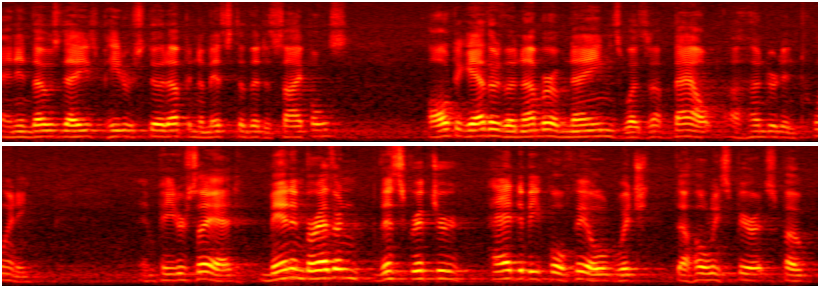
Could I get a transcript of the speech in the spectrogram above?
and in those days, Peter stood up in the midst of the disciples. Altogether, the number of names was about 120. And Peter said, Men and brethren, this scripture had to be fulfilled, which the Holy Spirit spoke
